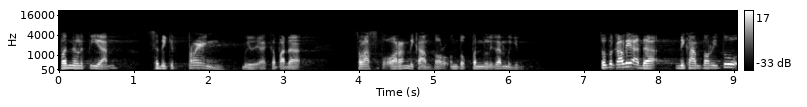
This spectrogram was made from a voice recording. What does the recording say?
penelitian sedikit prank gitu ya, kepada salah satu orang di kantor untuk penelitian begini. Suatu kali ada di kantor itu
